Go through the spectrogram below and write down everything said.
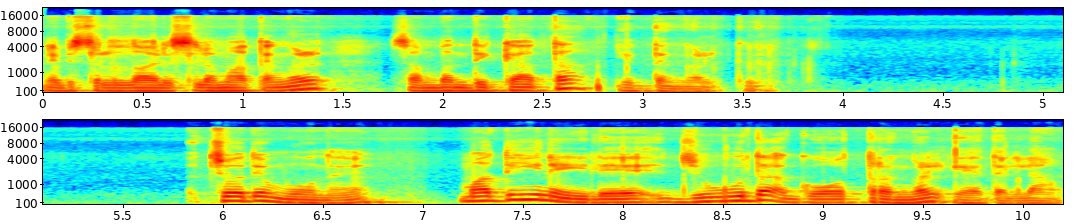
നബി സല്ലാ അലൈഹി വസ്ലമ തങ്ങൾ സംബന്ധിക്കാത്ത യുദ്ധങ്ങൾക്ക്. ചോദ്യം മൂന്ന് മദീനയിലെ ജൂത ഗോത്രങ്ങൾ ഏതെല്ലാം?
